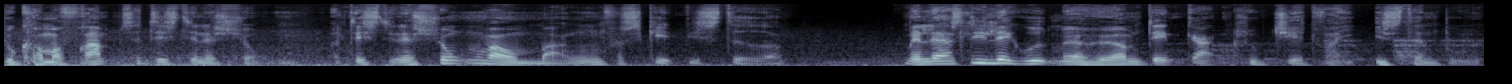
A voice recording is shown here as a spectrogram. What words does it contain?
Du kommer frem til destinationen, og destinationen var jo mange forskellige steder. Men lad os lige lægge ud med at høre om dengang Klub Jet var i Istanbul.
